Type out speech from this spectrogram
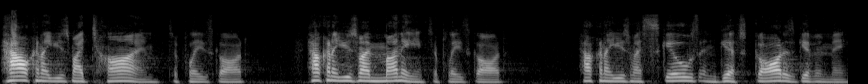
How can I use my time to please God? How can I use my money to please God? How can I use my skills and gifts God has given me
